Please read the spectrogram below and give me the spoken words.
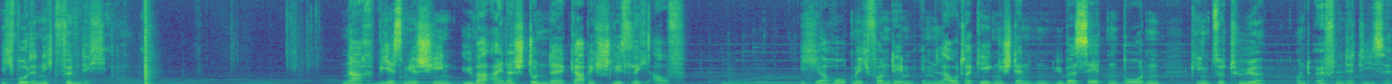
ich wurde nicht fündig. Nach, wie es mir schien, über einer Stunde gab ich schließlich auf. Ich erhob mich von dem im lauter Gegenständen übersäten Boden, ging zur Tür und öffnete diese.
